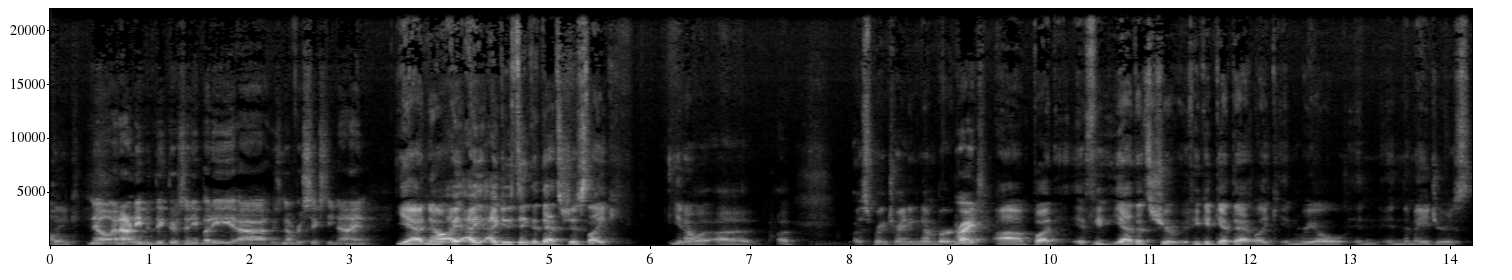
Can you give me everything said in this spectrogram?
don't think. no, and I don't even think there's anybody uh, who's number sixty nine. Yeah, no, I, I, I do think that that's just like you know a a, a spring training number, Right. Uh, but if he, yeah, that's true. If he could get that like in real in in the majors,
